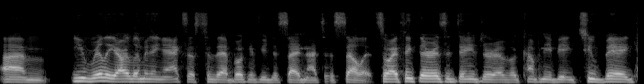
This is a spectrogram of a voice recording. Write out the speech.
um, you really are limiting access to that book if you decide not to sell it. So I think there is a danger of a company being too big,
